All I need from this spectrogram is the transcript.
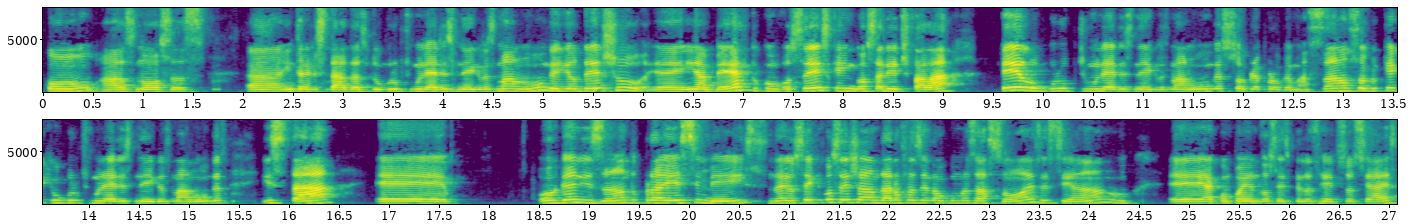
com as nossas entrevistadas do Grupo de Mulheres Negras Malunga, e eu deixo é, em aberto com vocês quem gostaria de falar pelo Grupo de Mulheres Negras Malungas sobre a programação, sobre o que, que o Grupo de Mulheres Negras Malungas está é, organizando para esse mês. Né? Eu sei que vocês já andaram fazendo algumas ações esse ano, é, acompanhando vocês pelas redes sociais,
